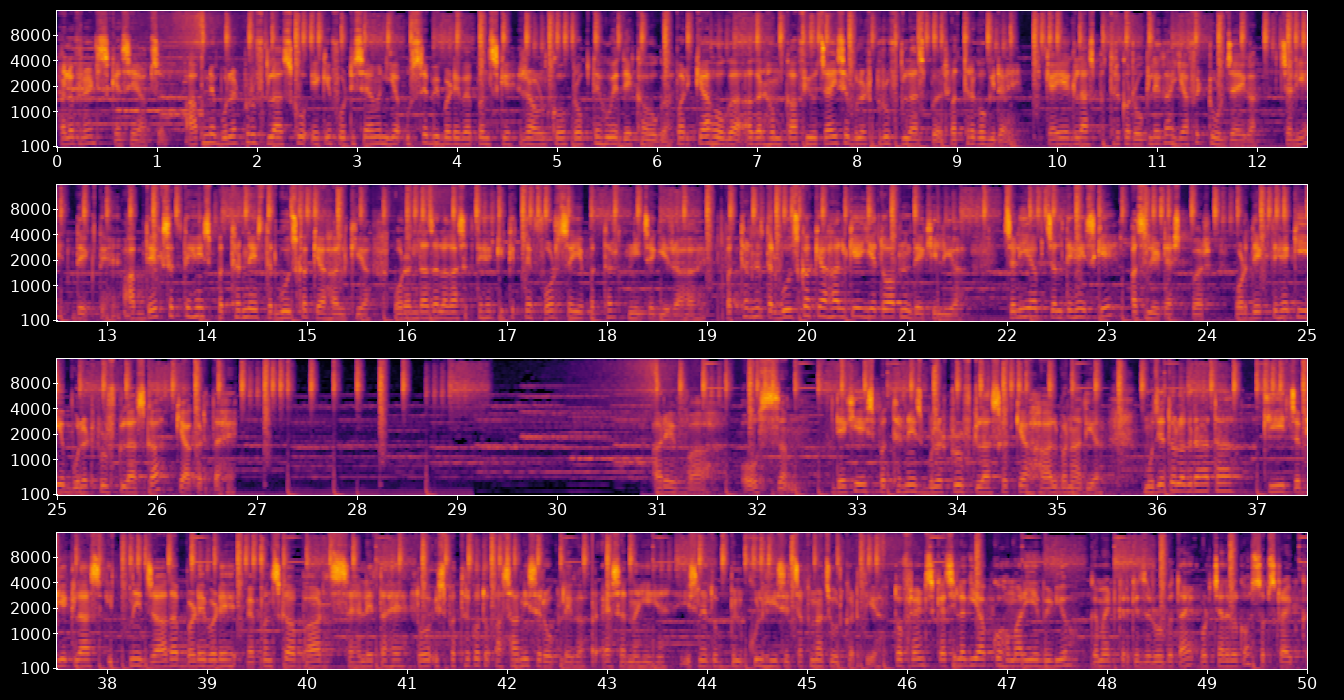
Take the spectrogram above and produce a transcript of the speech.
Hello friends कैसे हैं आप सब? आपने बुलेट प्रूफ ग्लास को ए के फोर्टी सेवन या उससे भी बड़े वेपन्स के राउंड को रोकते हुए देखा होगा। पर क्या होगा अगर हम काफ़ी ऊंचाई से बुलेट प्रूफ ग्लास पर पत्थर को गिराएँ? क्या ये ग्लास पत्थर को रोक लेगा या फिर टूट जाएगा? चलिए देखते हैं। आप देख सकते हैं इस पत्थर ने इस तरबूज का क्या हाल किया और अंदाज़ा लगा सकते हैं कि कितने फोर्स से ये पत्थर नीचे गिर रहा है। पत्थर ने तरबूज का क्या हाल किया, ये तो आपने देख ही लिया। चलिए अब चलते हैं इसके असली टेस्ट पर और देखते हैं कि ये बुलेट प्रूफ ग्लास का क्या करता है। अरे वाह ओसम देखिए, इस पत्थर ने इस बुलेट प्रूफ ग्लास का क्या हाल बना दिया। मुझे तो लग रहा था कि जब ये ग्लास इतने ज़्यादा बड़े बड़े वेपन्स का भार सह लेता है तो इस पत्थर को तो आसानी से रोक लेगा, पर ऐसा नहीं है। इसने तो बिल्कुल ही इसे चकनाचूर कर दिया। तो फ्रेंड्स कैसी लगी आपको हमारी ये वीडियो कमेंट करके ज़रूर बताएँ और चैनल को सब्सक्राइब करें।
